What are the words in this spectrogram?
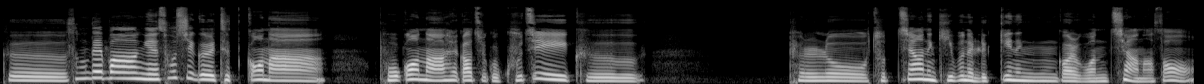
그 상대방의 소식을 듣거나 보거나 해가지고 굳이 그 별로 좋지 않은 기분을 느끼는 걸 원치 않아서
